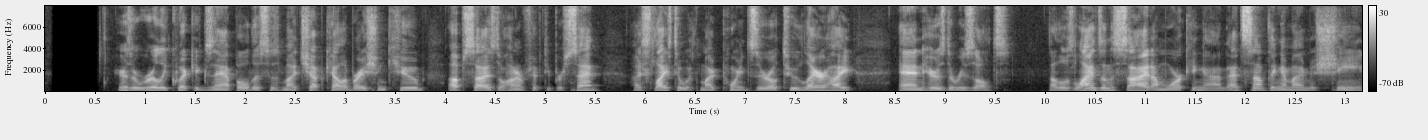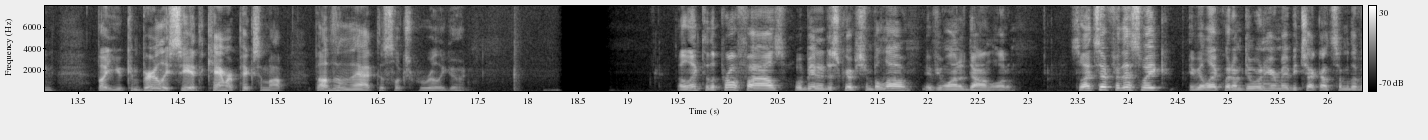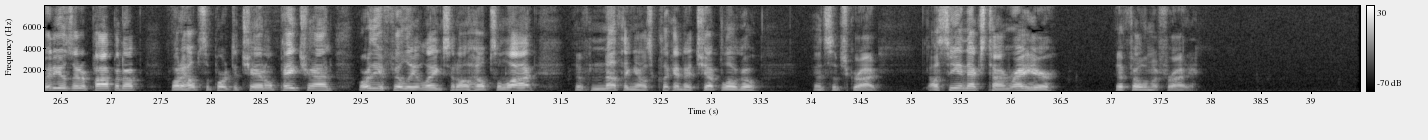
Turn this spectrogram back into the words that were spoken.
Here's a really quick example. This is my CHEP calibration cube, upsized 150%. I sliced it with my 0.02 layer height, and here's the results. Now those lines on the side I'm working on, that's something in my machine, but you can barely see it. The camera picks them up, but other than that, this looks really good. A link to the profiles will be in the description below if you want to download them. So that's it for this week. If you like what I'm doing here, maybe check out some of the videos that are popping up. Want to help support the channel, Patreon, or the affiliate links, it all helps a lot. If nothing else, click on that CHEP logo and subscribe. I'll see you next time right here at Filament Friday.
